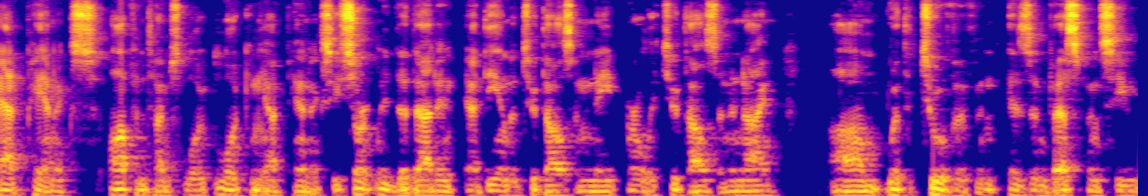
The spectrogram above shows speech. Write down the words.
at panics, oftentimes look, looking at panics. He certainly did that in, at the end of 2008, early 2009. Um, with two of his investments, he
